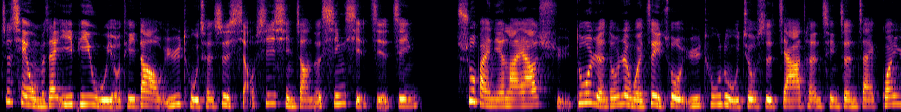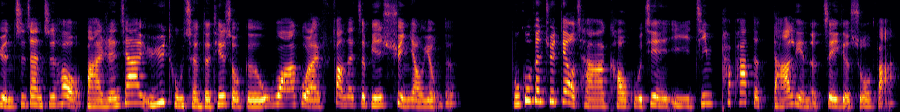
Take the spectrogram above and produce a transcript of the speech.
之前我们在 EP 五有提到，鱼土城是小西行长的心血结晶。数百年来啊，许多人都认为这座鱼图鲁就是加藤清正在关原之战之后，把人家鱼土城的天守阁挖过来放在这边炫耀用的。不过，根据调查，考古界已经啪啪的打脸了这个说法。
